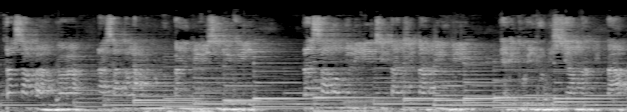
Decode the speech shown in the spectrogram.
Rasa bangga, rasa telah menemukan diri sendiri, rasa memiliki cita-cita tinggi, yaitu Indonesia merdeka,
